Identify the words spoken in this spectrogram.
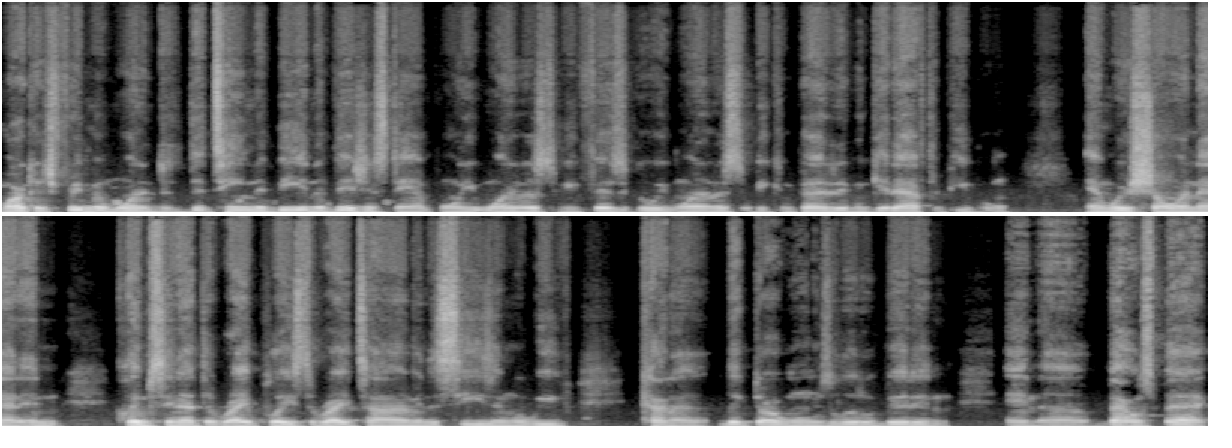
Marcus Freeman wanted the, the team to be in a vision standpoint. He wanted us to be physical. He wanted us to be competitive and get after people. And we're showing that. And Clemson at the right place, the right time in the season where we've kind of licked our wounds a little bit and and uh, bounced back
